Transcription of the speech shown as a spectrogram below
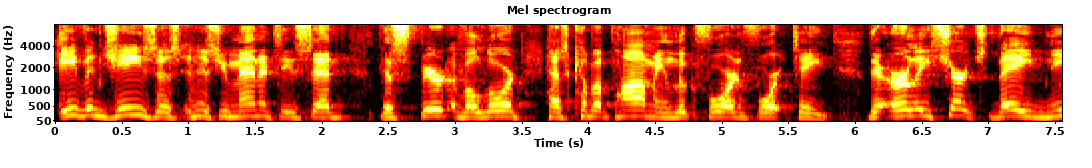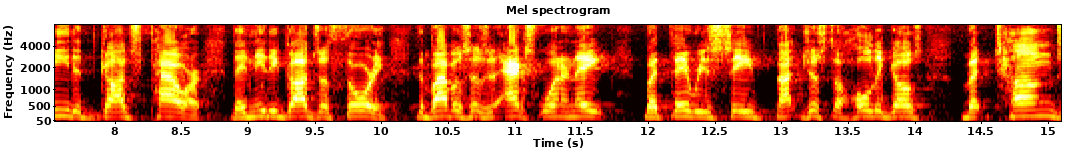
Even Jesus in his humanity said, The Spirit of the Lord has come upon me in Luke 4 and 14. The early church, they needed God's power, they needed God's authority. The Bible says in Acts 1 and 8, but they received not just the Holy Ghost, but tongues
